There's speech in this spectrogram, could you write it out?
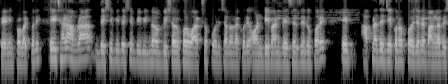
ট্রেনিং প্রোভাইড করি। এছাড়া আমরা দেশে বিদেশে বিভিন্ন বিষয়ের উপর ওয়ার্কশপ পরিচালনা করি অন ডিমান্ড বেসিসের উপরে। এই আপনাদের যে কোনো প্রয়োজনে Bangladesh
